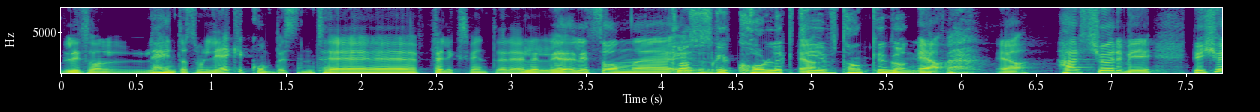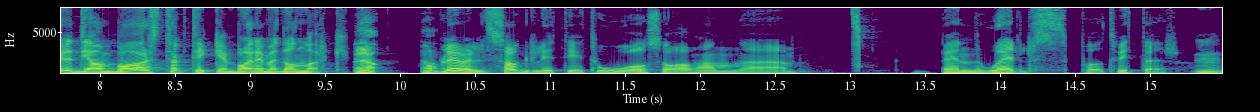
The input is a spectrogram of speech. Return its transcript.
litt sånn henta som lekekompisen til Felix Winther. Eller litt sånn uh, Klassiske kollektivtankegang. Ja, ja. Her kjører vi Vi kjører Dian Bars-taktikken, bare med Danmark. Ja. Han ble vel sagd litt i to også av han eh, Ben Wells på Twitter, Mm.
